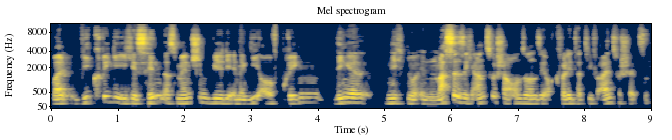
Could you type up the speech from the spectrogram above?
weil wie kriege ich es hin, dass Menschen wieder die Energie aufbringen, Dinge nicht nur in Masse sich anzuschauen, sondern sie auch qualitativ einzuschätzen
